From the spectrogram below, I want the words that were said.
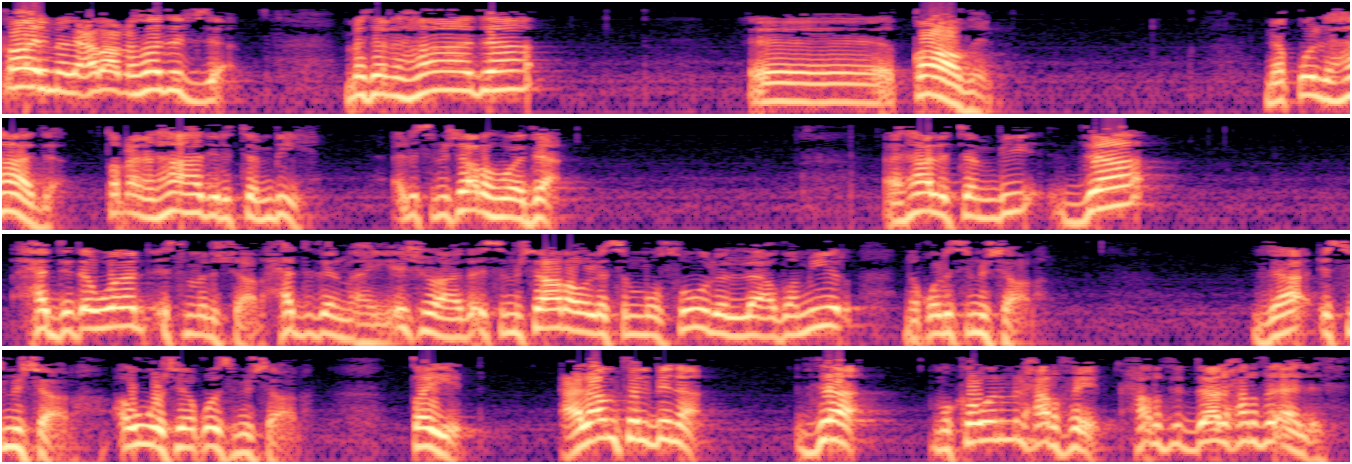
قائمة الإعراب على ثلاث أجزاء. مثلا هذا آه، قاض. نقول هذا طبعا الهاء هذه للتنبيه. الاسم إشارة هو ذا. الهاء للتنبيه ذا حدد اولا اسم الإشارة حدد الماهية. إيش هو هذا؟ اسم إشارة ولا اسم موصول ولا ضمير؟ نقول اسم إشارة. ذا اسم إشارة. أول شيء نقول اسم إشارة. طيب علامة البناء. ذا مكون من حرفين. حرف الذال وحرف الألف.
